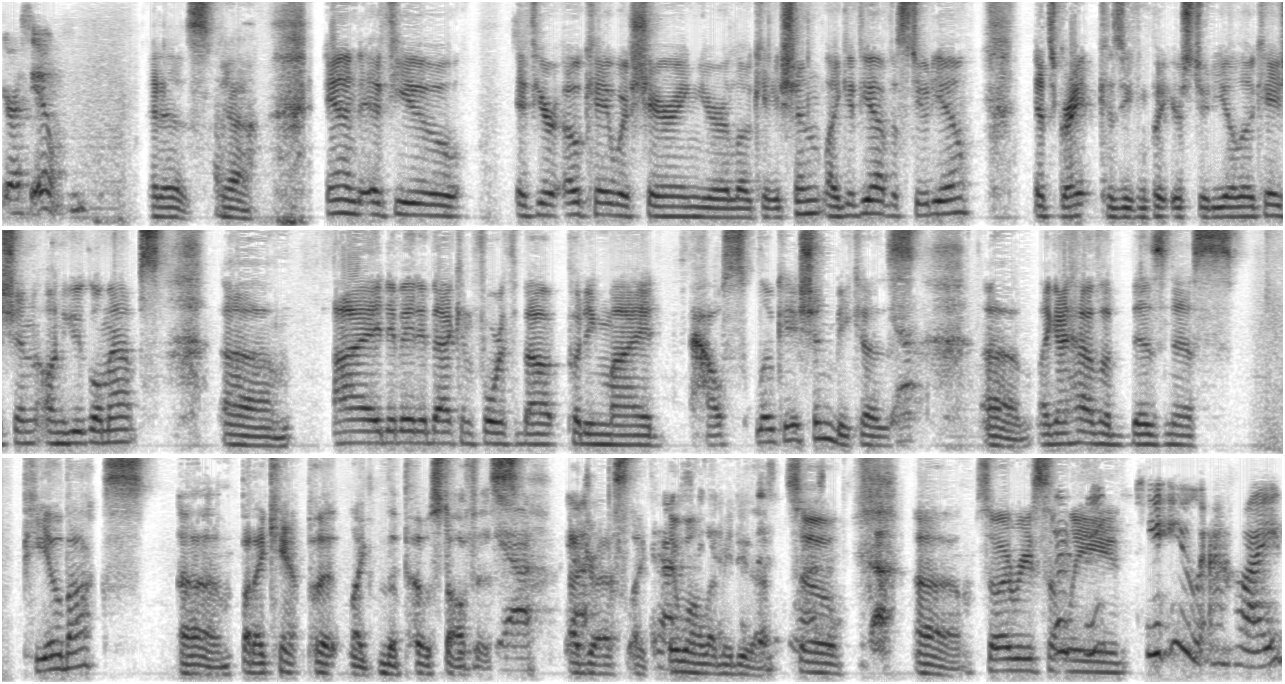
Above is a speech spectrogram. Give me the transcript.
your SEO. It is, yeah. And if you if you're okay with sharing your location, like if you have a studio, it's great because you can put your studio location on Google Maps. Um, I debated back and forth about putting my house location because, um, like, I have a business PO box, um, but I can't put like the post office Yeah, yeah. address. Like, It it, won't let me do that. So, yeah. um, so I recently. can't, can't you hide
